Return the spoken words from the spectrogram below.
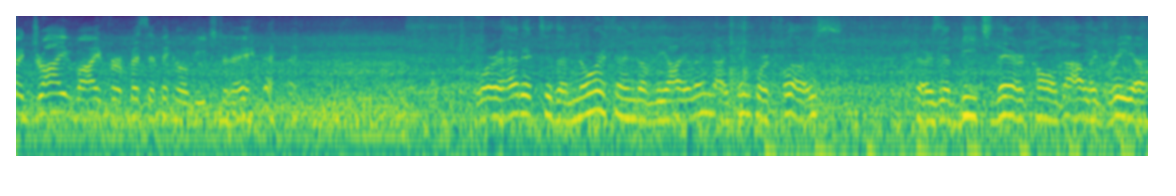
of a drive-by for Pacifico Beach today. we're headed to the north end of the island. I think we're close. There's a beach there called Alegria.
